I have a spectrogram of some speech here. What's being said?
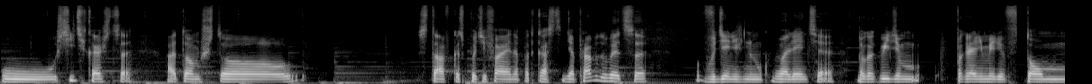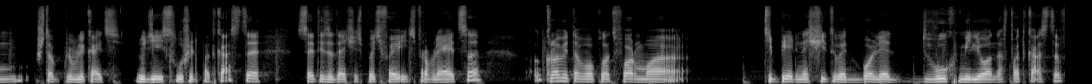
у Сити, кажется, о том, что ставка Spotify на подкасты не оправдывается в денежном эквиваленте, но, как видим, по крайней мере, в том, чтобы привлекать людей слушать подкасты, с этой задачей Spotify справляется. Кроме того, платформа теперь насчитывает более двух миллионов подкастов,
